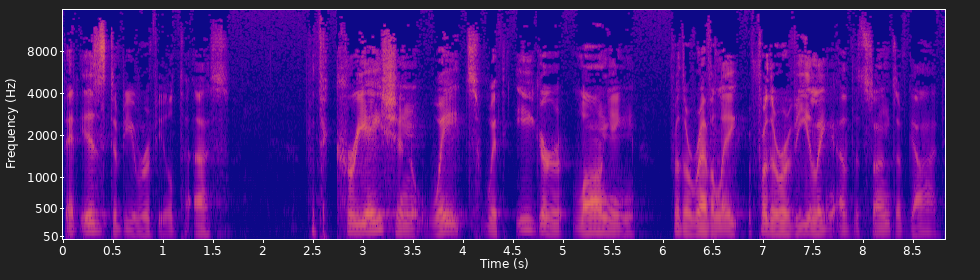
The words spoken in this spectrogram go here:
that is to be revealed to us. For the creation waits with eager longing for the, revela- for the revealing of the sons of God.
